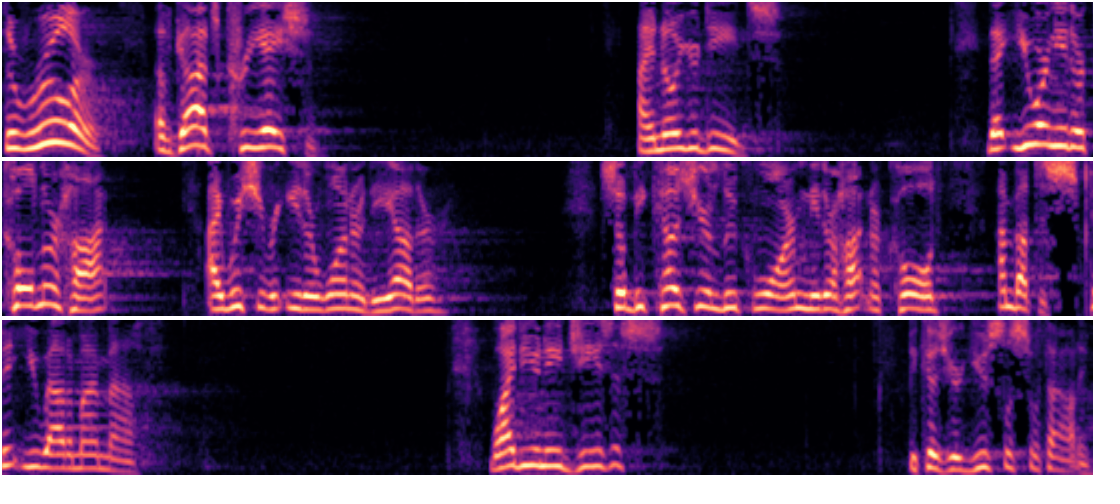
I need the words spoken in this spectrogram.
the ruler of God's creation. I know your deeds, that you are neither cold nor hot. I wish you were either one or the other. So because you're lukewarm, neither hot nor cold, I'm about to spit you out of my mouth. Why do you need Jesus? Because you're useless without him.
